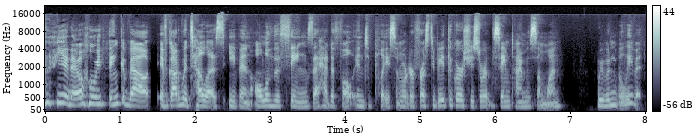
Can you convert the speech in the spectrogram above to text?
you know, we think about if God would tell us even all of the things that had to fall into place in order for us to be at the grocery store at the same time as someone we wouldn't believe it,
